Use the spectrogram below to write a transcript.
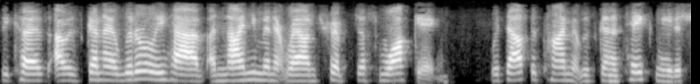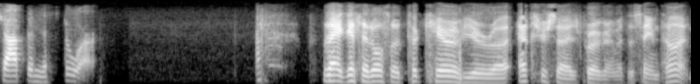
Because I was going to literally have a 90 minute round trip just walking without the time it was going to take me to shop in the store. I guess that also took care of your uh, exercise program at the same time.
